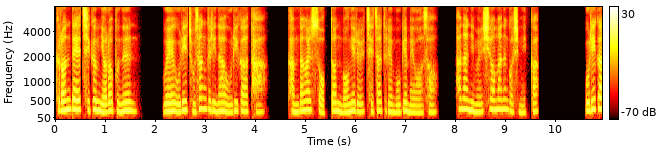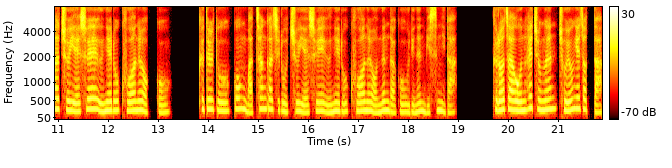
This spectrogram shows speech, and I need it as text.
그런데 지금 여러분은 왜 우리 조상들이나 우리가 다 감당할 수 없던 멍해를 제자들의 목에 메워서 하나님을 시험하는 것입니까? 우리가 주 예수의 은혜로 구원을 얻고 그들도 꼭 마찬가지로 주 예수의 은혜로 구원을 얻는다고 우리는 믿습니다. 그러자 온 회중은 조용해졌다.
